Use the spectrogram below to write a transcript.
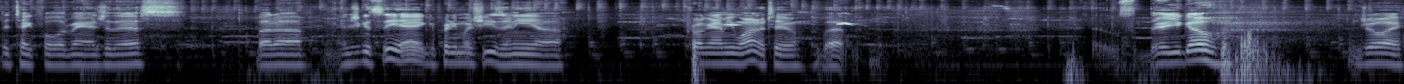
They take full advantage of this. But uh, as you can see, yeah, you can pretty much use any uh, program you wanted to, but there you go. Enjoy.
